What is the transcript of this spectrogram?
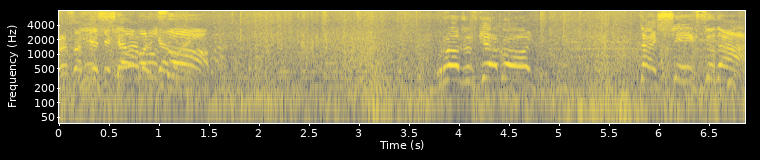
Разобьете Еще корабль, король! парусов! Вражеский огонь! Тащи их сюда!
